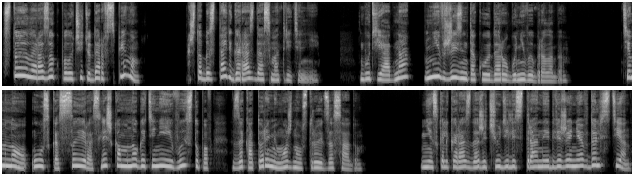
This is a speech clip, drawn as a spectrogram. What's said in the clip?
Стоило разок получить удар в спину, чтобы стать гораздо осмотрительней. Будь я одна, ни в жизнь такую дорогу не выбрала бы. Темно, узко, сыро, слишком много теней и выступов, за которыми можно устроить засаду. Несколько раз даже чудились странные движения вдоль стен,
